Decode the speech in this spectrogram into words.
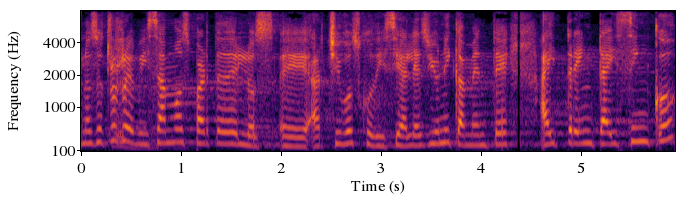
Nosotros revisamos parte de los eh, archivos judiciales y únicamente hay 35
